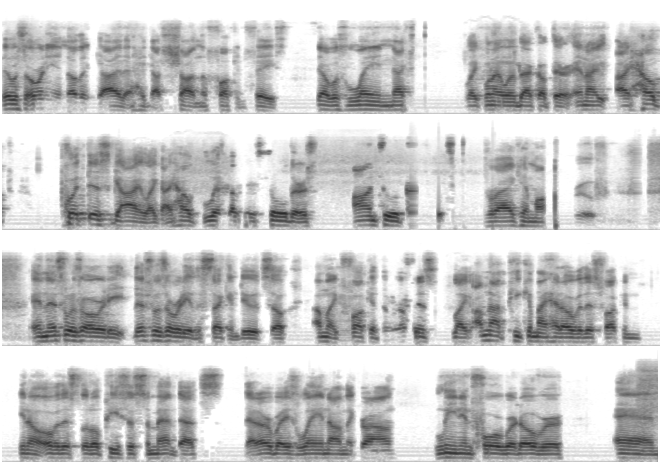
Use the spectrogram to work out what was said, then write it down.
there was already another guy that had got shot in the fucking face that was laying next. Like when I went back up there, and I I helped put this guy, like I helped lift up his shoulders onto a drag him off roof. And this was already this was already the second dude. So I'm like, fuck it. The roof is like I'm not peeking my head over this fucking you know, over this little piece of cement that's that everybody's laying on the ground, leaning forward over, and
